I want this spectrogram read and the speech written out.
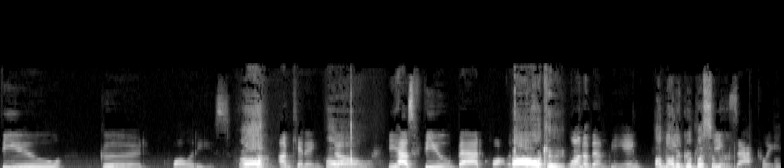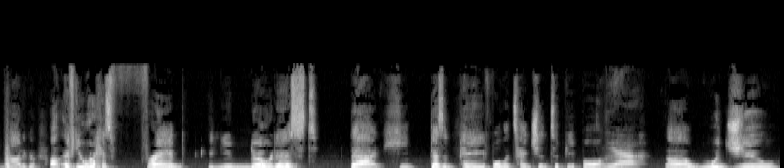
few good qualities. Ah, I'm kidding. Oh. No. He has few bad qualities. ah, okay. One of them being I'm not a good listener. exactly. I'm not a good. Uh, if you were his friend and you noticed that he doesn't pay full attention to people, Yeah. uh, would you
